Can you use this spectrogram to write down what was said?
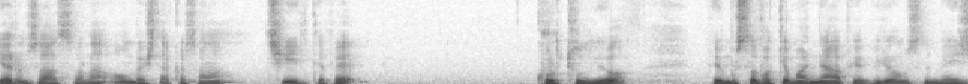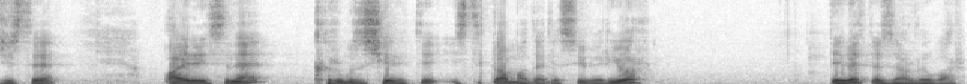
Yarım saat sonra, 15 dakika sonra Çiğiltepe kurtuluyor. Ve Mustafa Kemal ne yapıyor biliyor musun? Mecliste ailesine kırmızı şeritli İstiklal Madalyası veriyor. Devlet mezarlığı var.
